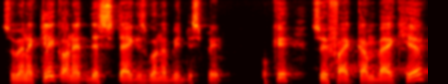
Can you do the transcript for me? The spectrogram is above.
So when I click on it, this tag is going to be displayed. Okay. So if I come back here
